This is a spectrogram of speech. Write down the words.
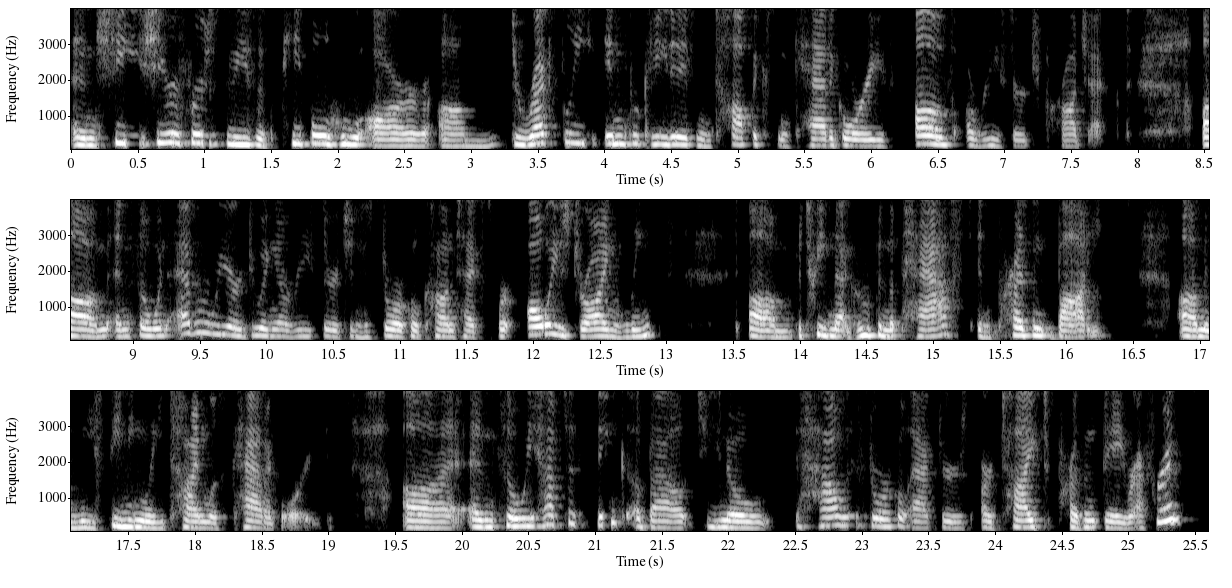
And she, she refers to these as people who are um, directly implicated in topics and categories of a research project. Um, and so whenever we are doing our research in historical context, we're always drawing links um, between that group in the past and present bodies um, in these seemingly timeless categories. Uh, and so we have to think about, you know, how historical actors are tied to present day reference.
